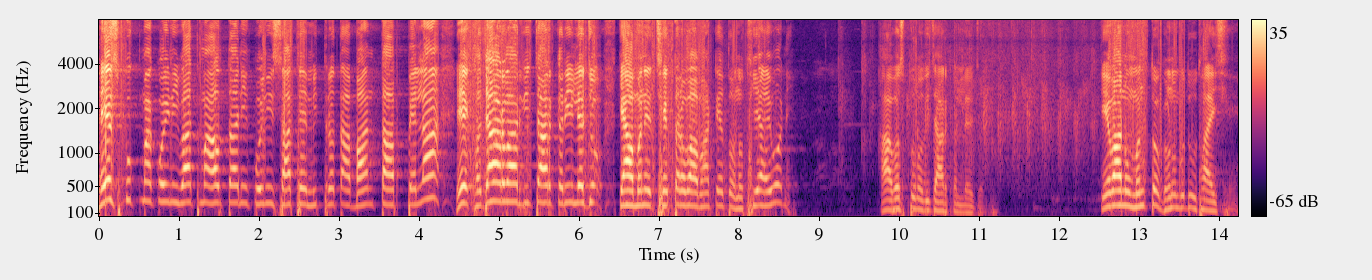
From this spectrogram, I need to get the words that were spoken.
ફેસબુકમાં કોઈની વાતમાં આવતા નહીં, કોઈની સાથે મિત્રતા બાંધતા પહેલા એક હજાર વાર વિચાર કરી લેજો કે આ મને છેતરવા માટે તો નથી આવ્યો ને. આ વસ્તુનો વિચાર કરી લેજો. કહેવાનું મન તો ઘણું બધું થાય છે.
